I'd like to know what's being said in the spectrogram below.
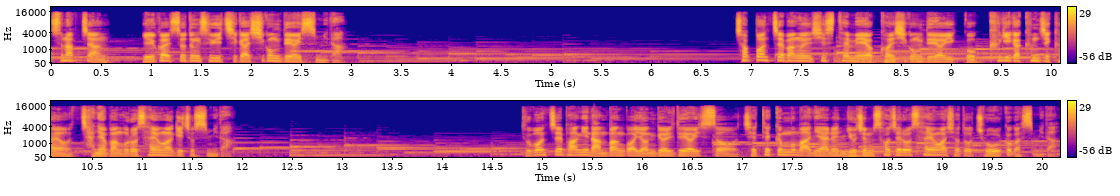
수납장, 일괄소 등 스위치가 시공되어 있습니다. 첫 번째 방은 시스템 에어컨 시공되어 있고 크기가 큼직하여 자녀방으로 사용하기 좋습니다. 두 번째 방이 난방과 연결되어 있어 재택근무 많이 하는 요즘 서재로 사용하셔도 좋을 것 같습니다.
